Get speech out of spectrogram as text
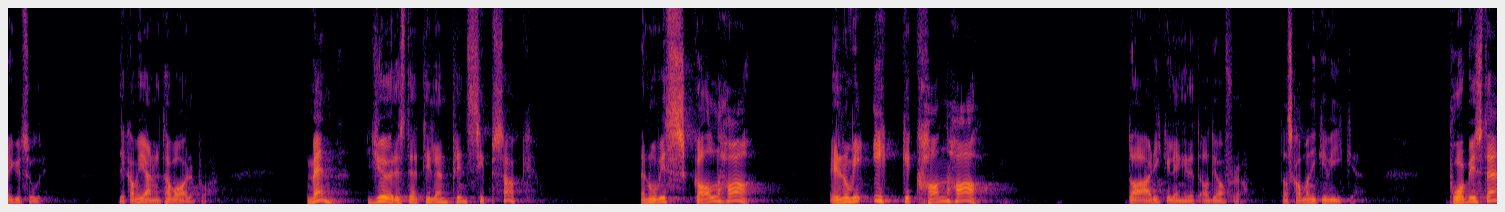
med Guds ord. Det kan vi gjerne ta vare på. Men gjøres det til en prinsippsak, det er noe vi skal ha, eller noe vi ikke kan ha. Da er det ikke lenger et adiafra. Da skal man ikke vike. Påbys det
